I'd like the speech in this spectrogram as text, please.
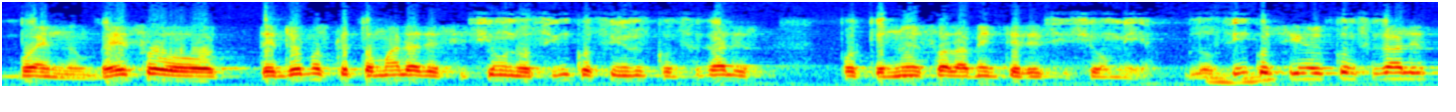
Bueno, eso tendremos que tomar la decisión los cinco señores concejales, porque no es solamente decisión mía. Los cinco señores concejales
